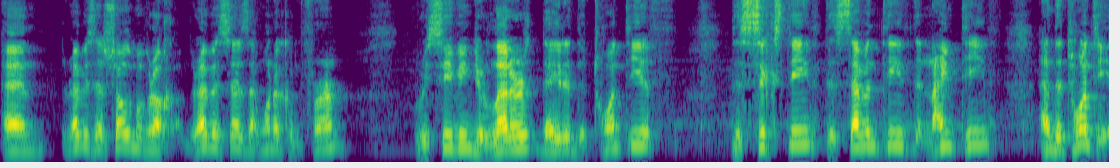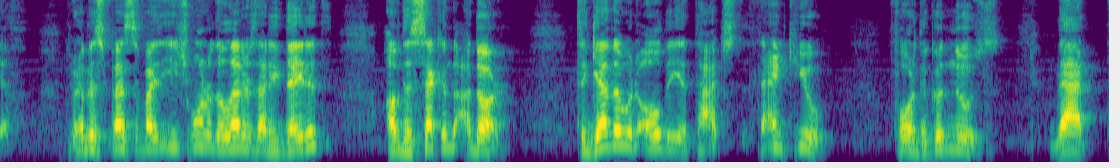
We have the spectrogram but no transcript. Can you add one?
And the Rebbe says, Shalom Uvracha. The Rebbe says, I want to confirm receiving your letter dated the 20th, the 16th, the 17th, the 19th, and the 20th. The Rebbe specifies each one of the letters that he dated of the second Adar. Together with all the attached, thank you for the good news that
